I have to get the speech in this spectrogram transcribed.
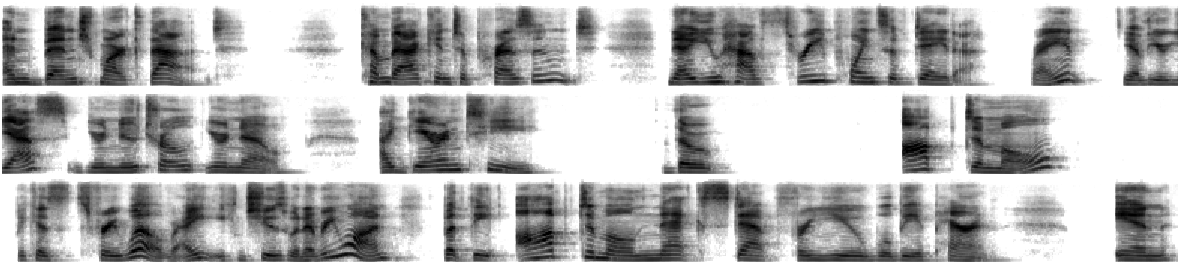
and benchmark that. Come back into present. Now you have three points of data, right? You have your yes, your neutral, your no. I guarantee the optimal, because it's free will, right? You can choose whatever you want, but the optimal next step for you will be apparent in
